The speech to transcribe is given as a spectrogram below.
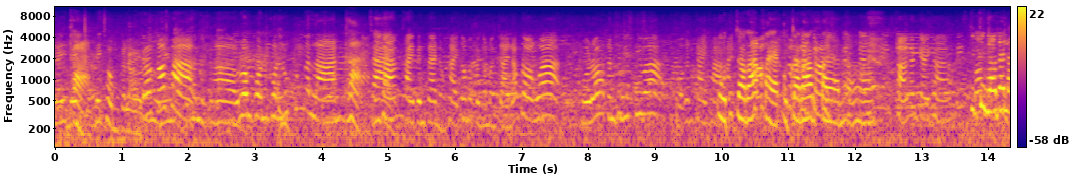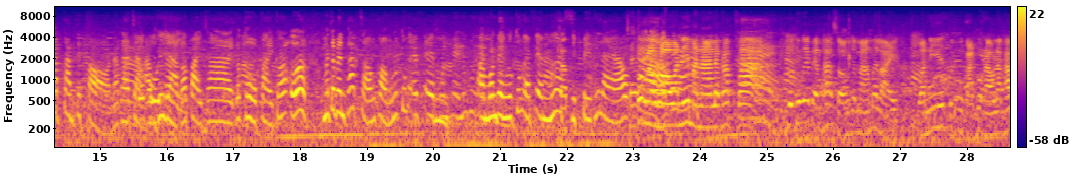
ได้ได้ค่ะได้ชมกันเลย แล้วก็ฝากเอ่อรวมพลคนลุกทุ่งเงินล้านค่ะนะคะใครเป็นแฟนของใครก็มาเป็นกำลังใจ รับรองว่าหัวเราะกันชนิดที่ว่าหัวกันไกลค่ะอุจจาระแตกอุจจาระแตนเออขากันไกลค่ะ จริงๆเราได้รับการติดต่อนะคะ จากอาวุธยาก็ไปใช่ ก็โทรไปก็เออ มันจะเป็นภาคสองของลูกทุ่ง FM มนเพลงลูกทุ่งมนเพลงลูกทุ่ง FM เมื่อ 10 ปีที่แล้ว พวกเรารอวันนี้มานานแล้วครับว่าลูกทุ่งเอฟเอ็มภาคสองจะมาเมื่อไหร่ วันนี้ถึงโอกาสพวกเราแล้วครับ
